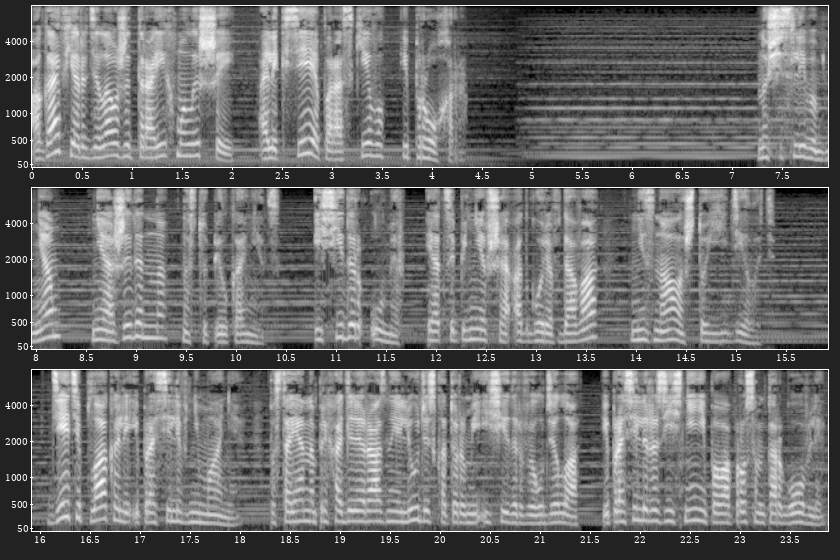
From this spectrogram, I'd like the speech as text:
Агафья родила уже троих малышей – Алексея, Пороскеву и Прохора. Но счастливым дням неожиданно наступил конец. Исидор умер, и оцепеневшая от горя вдова не знала, что ей делать. Дети плакали и просили внимания. Постоянно приходили разные люди, с которыми Исидор вел дела, и просили разъяснений по вопросам торговли.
